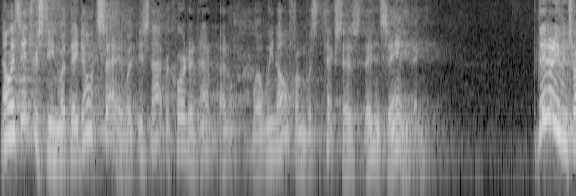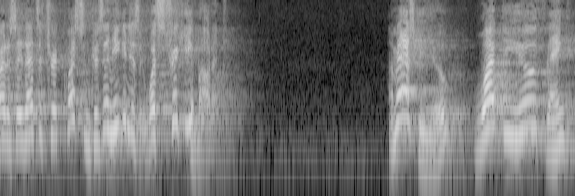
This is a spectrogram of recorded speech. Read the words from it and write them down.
Now it's interesting what they don't say. It's not recorded. I don't. Well, we know from what the text says they didn't say anything. But they don't even try to say that's a trick question because then he can just. What's tricky about it? I'm asking you, what do you think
